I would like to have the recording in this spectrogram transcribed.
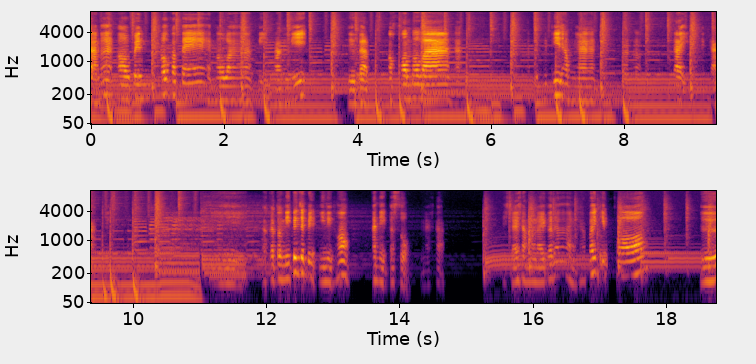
สามารถเอาเป็นโต๊ะกาแฟมาวางนี่ทางนี้ หรือแบบเอาคอมมาวางเป็นพื้นที่ทำงานได้อีกบรรยากาศหนึ่งนี่แล้วก็ตรงนี้ก็จะเป็นอีกหนึ่งห้องอเนกประสงค์นะครับใช้ทำอะไรก็ได้ครับไปเก็บของหรือ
